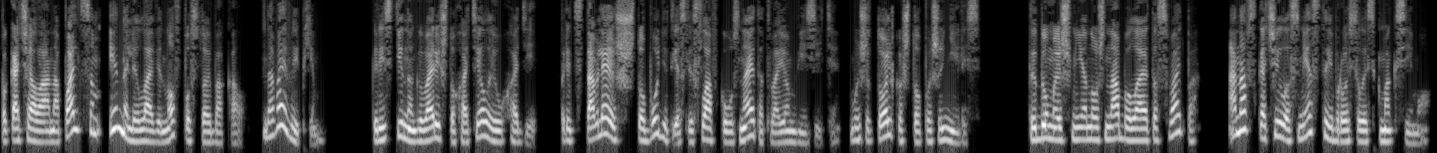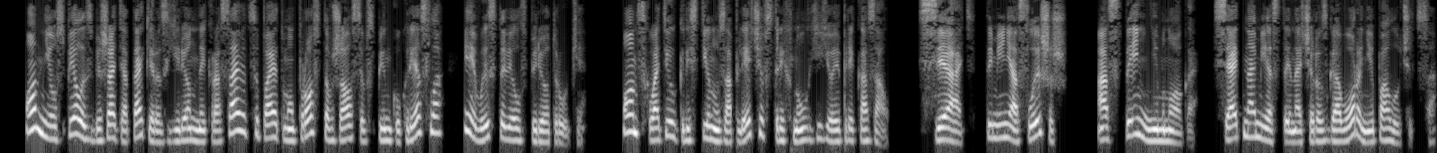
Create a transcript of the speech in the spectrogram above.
Покачала она пальцем и налила вино в пустой бокал. «Давай выпьем». «Кристина, говори, что хотела, и уходи. Представляешь, что будет, если Славка узнает о твоем визите? Вы же только что поженились. Ты думаешь, мне нужна была эта свадьба?» Она вскочила с места и бросилась к Максиму. Он не успел избежать атаки разъяренной красавицы, поэтому просто вжался в спинку кресла и выставил вперед руки. Он схватил Кристину за плечи, встряхнул ее и приказал. «Сядь! Ты меня слышишь? Остынь немного. Сядь на место, иначе разговора не получится.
